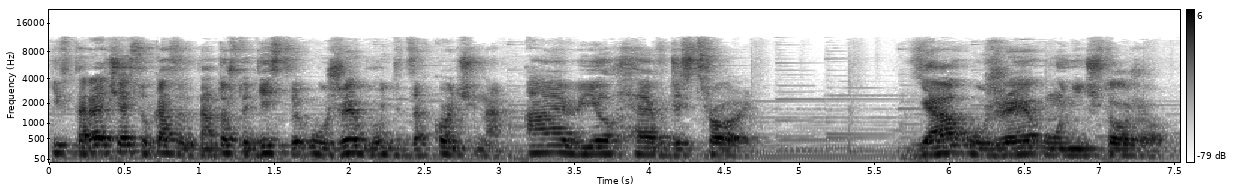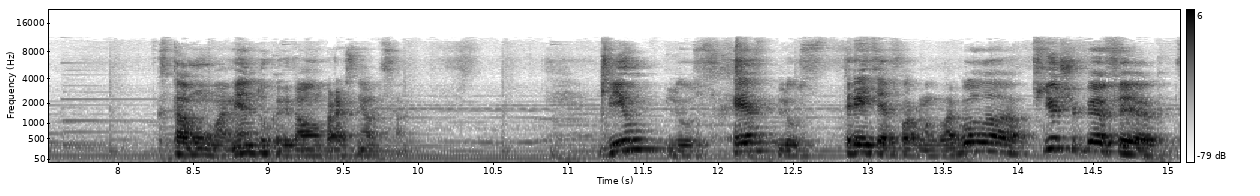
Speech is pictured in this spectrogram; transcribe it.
И вторая часть указывает на то, что действие уже будет закончено. I will have destroyed. Я уже уничтожил. К тому моменту, когда он проснется. Will плюс have плюс третья форма глагола future perfect.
